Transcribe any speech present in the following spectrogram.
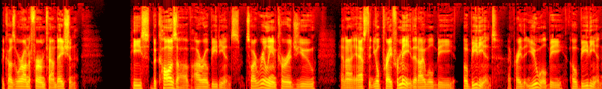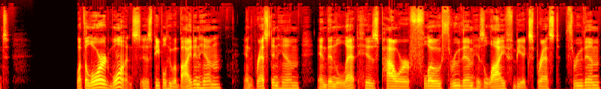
because we're on a firm foundation. Peace because of our obedience. So I really encourage you, and I ask that you'll pray for me that I will be obedient I pray that you will be obedient. What the Lord wants is people who abide in Him and rest in Him, and then let His power flow through them, His life be expressed through them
